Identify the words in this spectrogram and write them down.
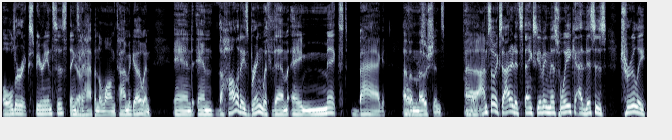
older experiences, things that happened a long time ago, and and and the holidays bring with them a mixed bag of Always. emotions. Uh, I'm so excited! It's Thanksgiving this week. Uh, this is truly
